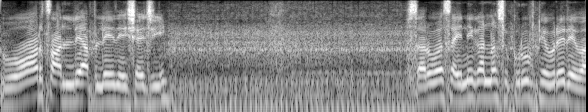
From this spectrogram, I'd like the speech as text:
वॉर चालले आपले देशाची. सर्व सैनिकांना सुखरूप ठेव रे देवा.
